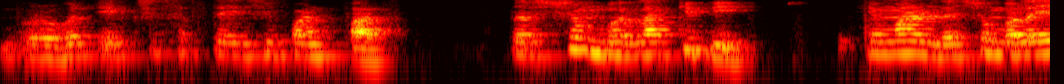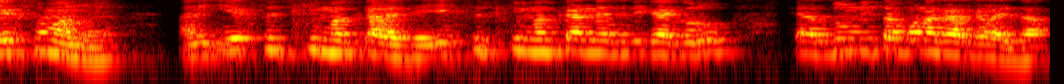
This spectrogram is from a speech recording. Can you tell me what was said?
बरोबर एकशे सत्याऐंशी पॉईंट पाच. तर शंभरला किती? हे मांडलं. शंभरला एक मानूया आणि एक्सची किंमत काढायची एक्सची किंमत काढण्यासाठी काय करू? या दोन्हीचा गुणाकार करायचा.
